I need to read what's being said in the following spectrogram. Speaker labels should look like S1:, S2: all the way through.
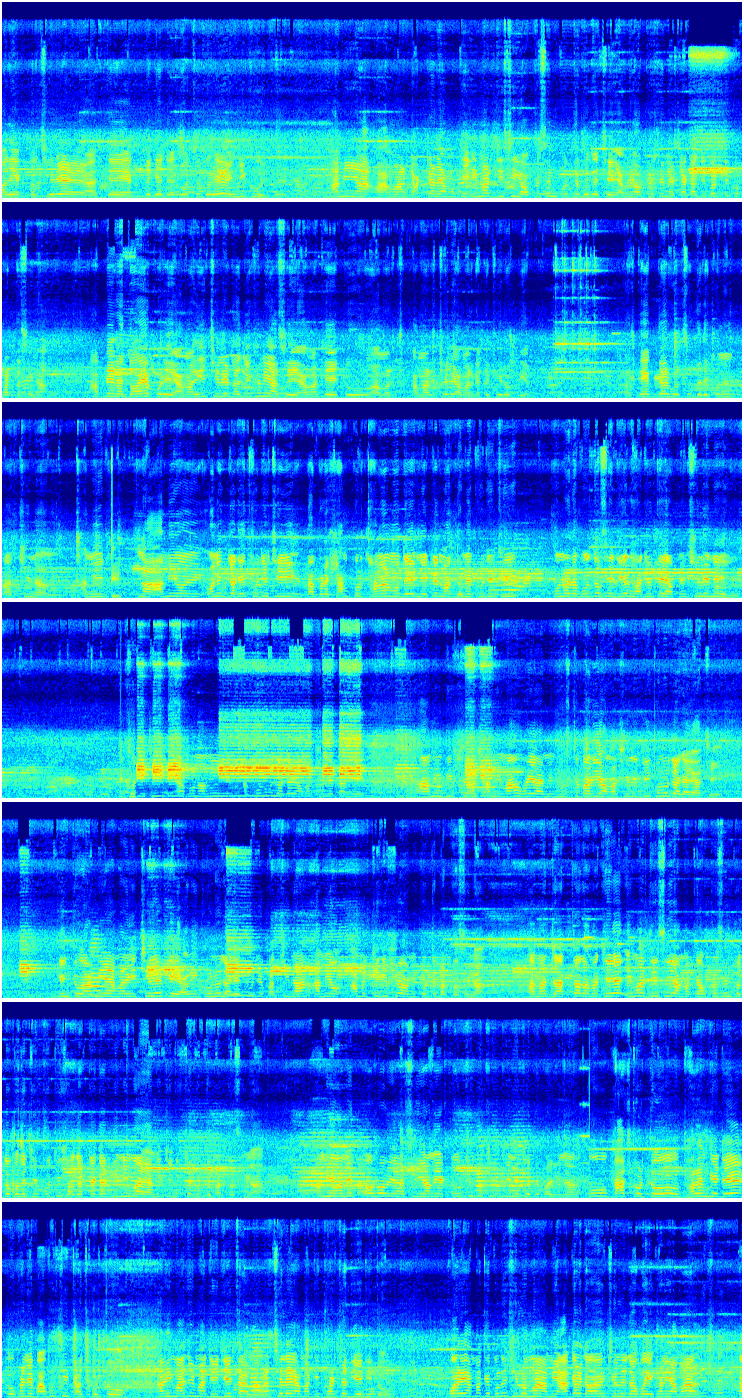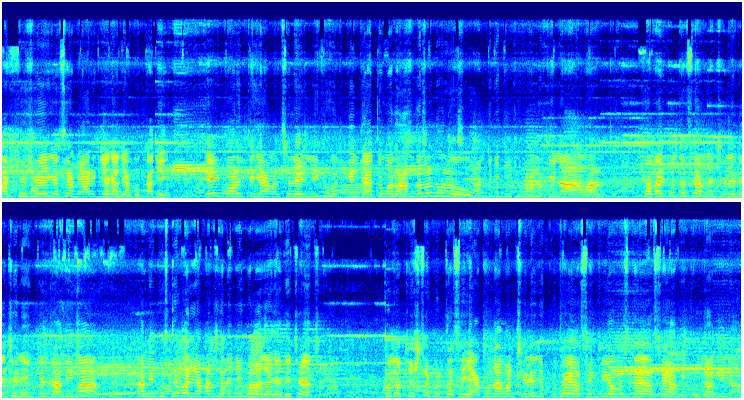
S1: আমার একটা ছেলে আজকে এক থেকে দেড় বছর ধরে নিখোঁজ। আমি আমার ডাক্তারে আমাকে ইমার্জেন্সি অপারেশন করতে বলেছে। আমি অপারেশনের টাকা জোগাড় করতে পারতেছি না। আপনারা দয়া করে আমার এই ছেলেটা যেখানে আছে, আমাকে একটু আমার আমার ছেলে আমার কাছে ফেরত দিন আজকে এক দেড় বছর ধরে কোনো পাচ্ছি না আমি। না, আমি ওই অনেক জায়গায় খুঁজেছি, তারপরে শ্যামপুর থানার মধ্যে নেটের মাধ্যমে খুঁজেছি। ওনারা বলতেছে, জেল হাজতে আপনার ছেলে নেই। খুঁজেছি, এখন আমি কোনো জায়গায় আমার ছেলেটা নেই। আমি বিশ্বাস, আমি মা হয়ে আমি বুঝতে পারি আমার ছেলে যে কোনো জায়গায় আছে। কিন্তু আমি আমার এই ছেলেকে আমি কোনো জায়গায় খুঁজে পাচ্ছি না, আমি, আমার চিকিৎসা আমি করতে পারতেছি না। আমার ডাক্তার আমাকে ইমার্জেন্সি আমাকে অপারেশন করতে বলেছে, পঁচিশ হাজার টাকার বিনিময়ে আমি চিকিৎসা করতে পারতেছি না। আমি অনেক অভাবে আছি, আমি একটা ওষুধ ওষুধ কিনে খেতে পারি না। ও কাজ করতো ফার্ম গেটে, ওখানে বাবুর্চি কাজ করতো। আমি মাঝে মাঝে যেতাম, আমার ছেলে আমাকে খরচা দিয়ে দিত। পরে আমাকে বলেছিল, মা, আমি আগার গাঁয়ে চলে যাব, এখানে আমার কাজ শেষ হয়ে গেছে, আমি আরেক জায়গায় যাব কাজে। এই পরের থেকে আমার ছেলে নিখোঁজ কিন্তু এত বড় আন্দোলন হলো, ওখান থেকে কিছু হইল কি না আমার সবাই বলতেছে, আপনার ছেলে বেঁচে নেই। কিন্তু আমি, মা, আমি বুঝতে পারি আমার ছেলে যে কোনো জায়গায় বেঁচে আছে। খোঁজার চেষ্টা করতেছি, এখন আমার ছেলে যে কোথায় আছে, কি অবস্থায় আছে, আমি তো জানি না।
